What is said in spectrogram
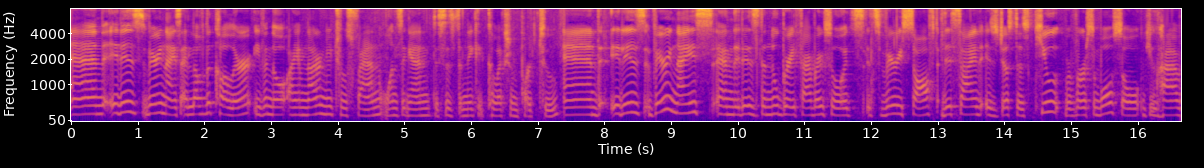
And it is very nice. I love the color even though i am not a neutrals fan. Once again this is the naked collection part two. And it is very nice and it is the Nubray fabric so it's it's very soft. This side is just as cute reversible so you have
